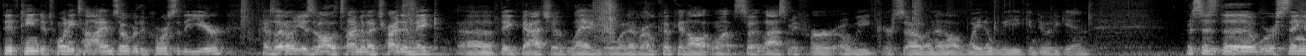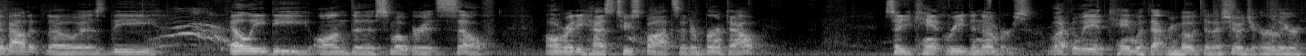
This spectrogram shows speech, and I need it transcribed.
15 to 20 times over the course of the year because I don't use it all the time and I try to make a big batch of legs or whatever I'm cooking all at once so it lasts me for a week or so and then I'll wait a week and do it again. This is the worst thing about it though is the LED on the smoker itself already has two spots that are burnt out so you can't read the numbers. Luckily it came with that remote that I showed you earlier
